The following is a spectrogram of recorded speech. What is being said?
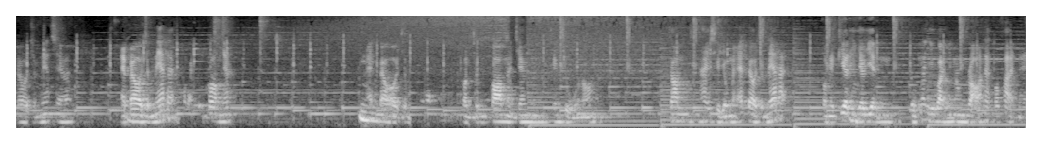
FPL.net sẽ FPL.net đấy không phải .com nhé ừ. FPL.net còn .com là trang trang chủ của nó. John hay sử dụng là FPL.net đấy còn cái kia thì giao diện đúng là như vậy nhưng mà không rõ là có phải là,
